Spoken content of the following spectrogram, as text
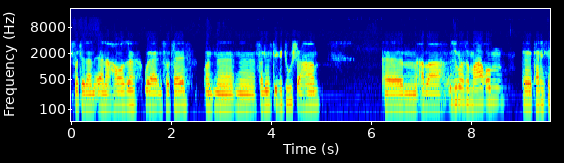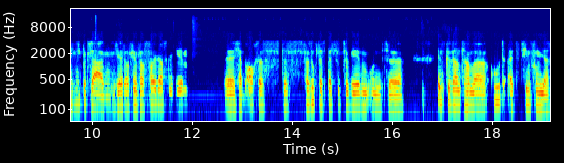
Ich wollte dann eher nach Hause oder ins Hotel und eine, eine vernünftige Dusche haben. Ähm, aber summa summarum äh, kann ich mich nicht beklagen. Sie hat auf jeden Fall Vollgas gegeben. Äh, ich habe auch das, das versucht, das Beste zu geben und äh, insgesamt haben wir gut als Team fungiert.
